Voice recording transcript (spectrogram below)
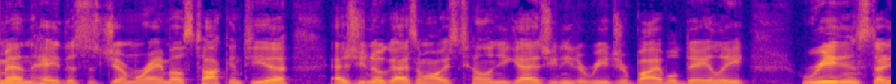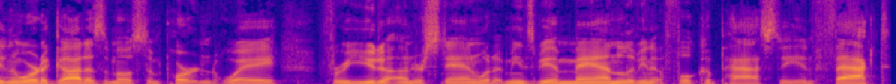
Men, hey, this is Jim Ramos talking to you. As you know, guys, I'm always telling you guys you need to read your Bible daily. Reading and studying the Word of God is the most important way for you to understand what it means to be a man living at full capacity. In fact,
